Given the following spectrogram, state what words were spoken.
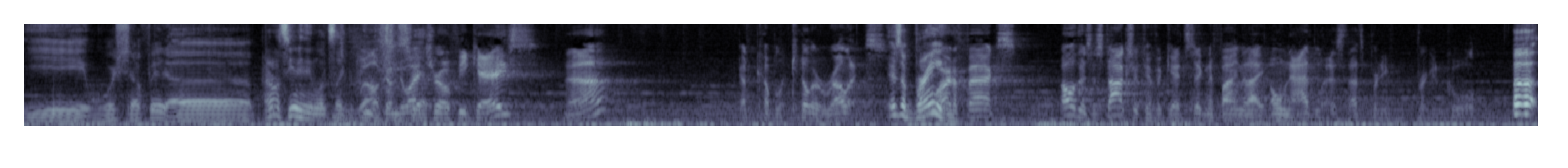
Yeah, war shelf it up. I don't see anything that looks like the Welcome piece to my trophy case. Huh? Got a couple of killer relics. There's a Two brain. Artifacts. Oh, there's a stock certificate signifying that I own Atlas. That's pretty freaking cool. Uh,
